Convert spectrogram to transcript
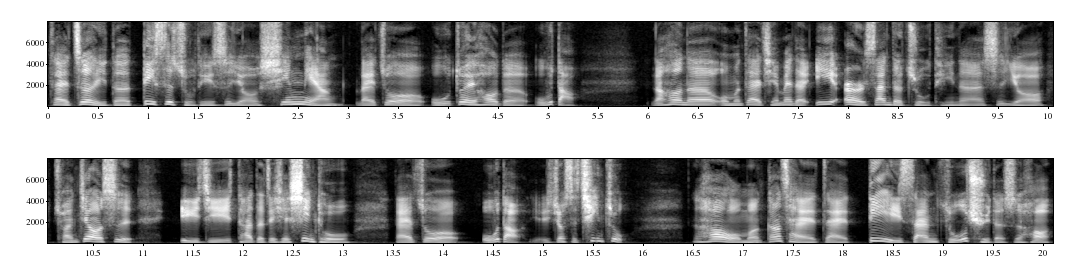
在这里的第四主题是由新娘来做舞最后的舞蹈，然后呢，我们在前面的一二三的主题呢是由传教士以及他的这些信徒来做舞蹈，也就是庆祝。然后我们刚才在第三组曲的时候，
